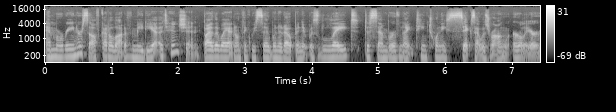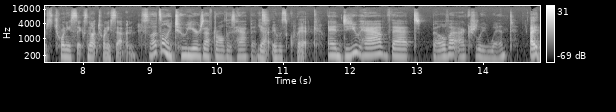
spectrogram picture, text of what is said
And Maureen herself got a lot of media attention. By the way, I don't think we said when it opened. It was late December of 1926. I was wrong earlier. It was 26, not 27. So that's only two years after all this happened. Yeah, it was quick. And do you have that Belva actually went? I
